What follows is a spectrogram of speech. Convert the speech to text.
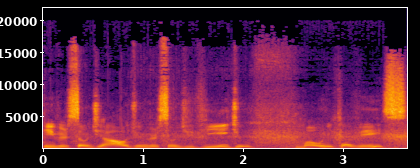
em versão de áudio, em versão de vídeo, uma única vez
